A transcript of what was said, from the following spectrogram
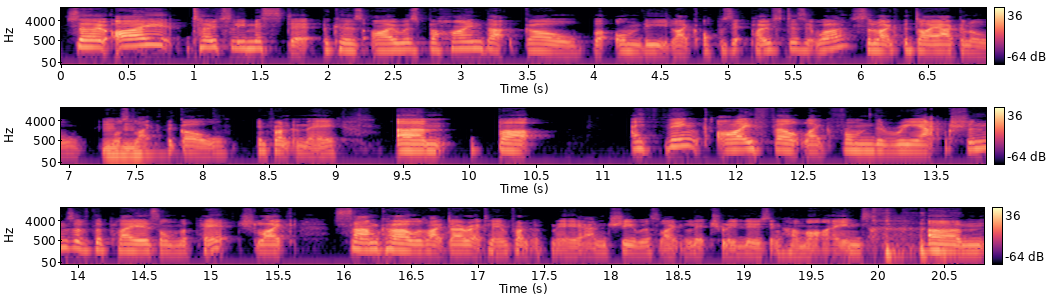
So I totally missed it because I was behind that goal, but on the like opposite post, as it were. So like the diagonal was mm-hmm. like the goal in front of me. Um, but I think I felt like from the reactions of the players on the pitch, like Sam Kerr was like directly in front of me and she was like literally losing her mind. um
